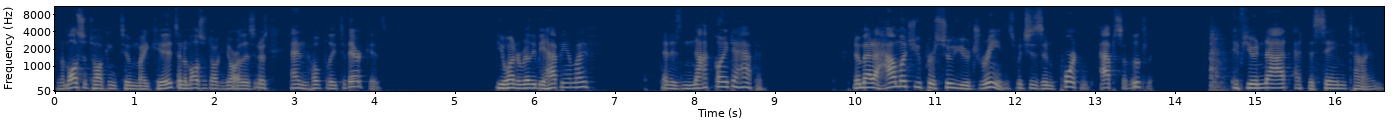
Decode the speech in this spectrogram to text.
and I'm also talking to my kids, and I'm also talking to our listeners, and hopefully to their kids. You want to really be happy in life? That is not going to happen no matter how much you pursue your dreams, which is important, absolutely, if you're not at the same time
